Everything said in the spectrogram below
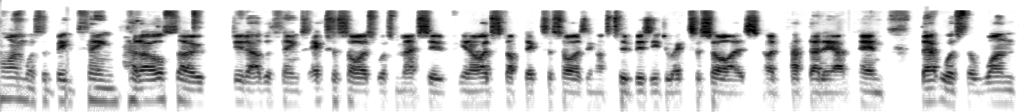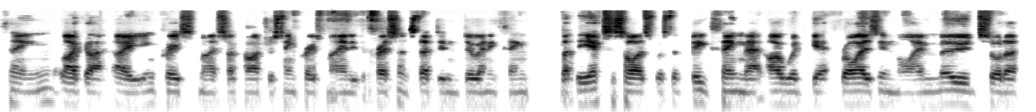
time was a big thing. But I also did other things. Exercise was massive. You know, I'd stopped exercising. I was too busy to exercise. I'd cut that out. And that was the one thing, like I, I increased my psychiatrist, increased my antidepressants. That didn't do anything. But the exercise was the big thing that I would get rise in my mood sort of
